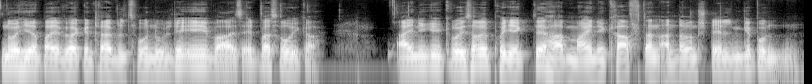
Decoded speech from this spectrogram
Nur hier bei workandtravel20.de war es etwas ruhiger. Einige größere Projekte haben meine Kraft an anderen Stellen gebunden.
